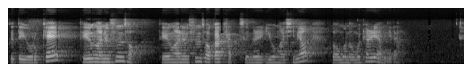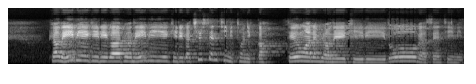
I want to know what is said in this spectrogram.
그때 이렇게 대응하는 순서, 대응하는 순서가 같음을 이용하시면 너무너무 편리합니다. 변 AB의 길이가 변 AB의 길이가 7cm니까 대응하는 변의 길이도 몇 cm?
